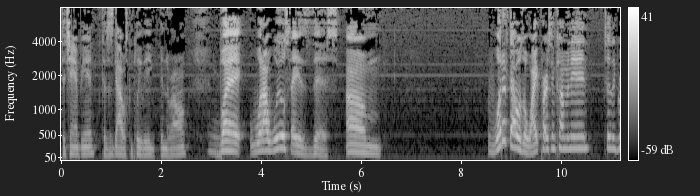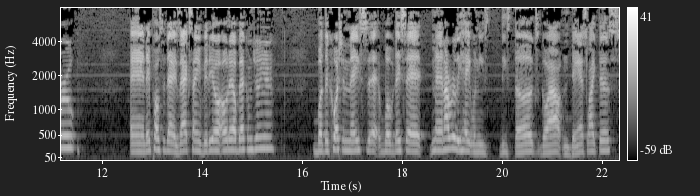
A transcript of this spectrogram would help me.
to champion because this guy was completely in the wrong but what i will say is this um what if that was a white person coming in to the group and they posted that exact same video odell beckham jr but the question they said, but they said, man, I really hate when these, these thugs go out and dance like this.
